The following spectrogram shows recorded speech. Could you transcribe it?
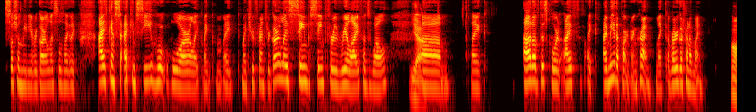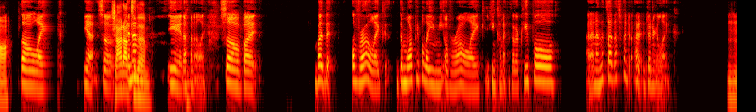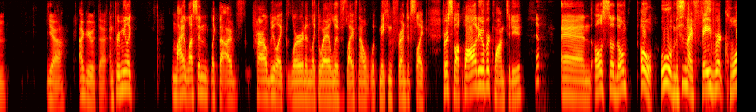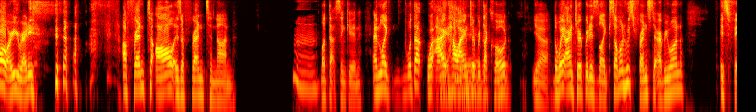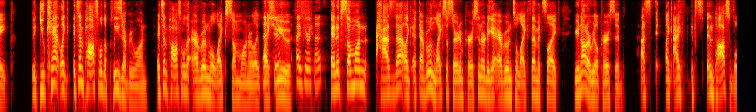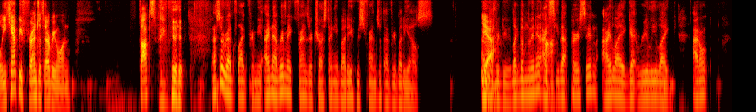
social media regardless so like like I can I can see who who are like my my my true friends regardless same same for real life as well Yeah. um like out of Discord I've like I made a partner in crime like a very good friend of mine oh so like yeah so Shout out to then- them. Yeah definitely so but but the, overall like the more people that you meet overall like you can connect with other people and, and that's that's what i generally like mm-hmm. Yeah, I agree with that. And for me, like my lesson, like that I've probably like learned and like the way I live life now with making friends, it's like first of all, quality over quantity. Yep. And also don't oh, oh, this is my favorite quote. Are you ready? a friend to all is a friend to none. hmm Let that sink in. And like what that what I how yeah, I yeah, interpret that that's, uh, quote yeah, the way I interpret is like someone who's friends to everyone is fake. Like you can't like it's impossible to please everyone. It's impossible that everyone will like someone or like that's like true you. i agree with that And if someone has that, like if everyone likes a certain person or to get everyone to like them, it's like you're not a real person. That's like I it's impossible. You can't be friends with everyone. Thoughts? that's a red flag for me. I never make friends or trust anybody who's friends with everybody else. I Yeah. never do. Like the minute I Uh-uh. see that person, I like get really like I don't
